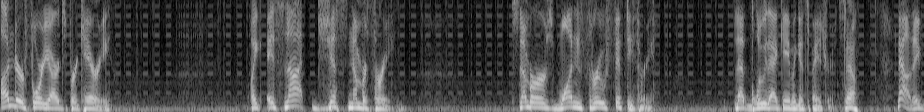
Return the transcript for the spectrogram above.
under four yards per carry. Like, it's not just number three, it's numbers one through 53 that blew that game against the Patriots. Yeah, Now, they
